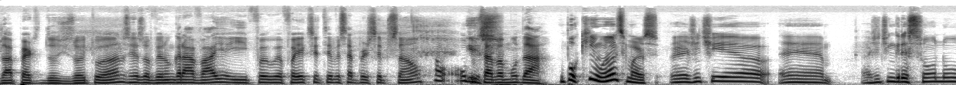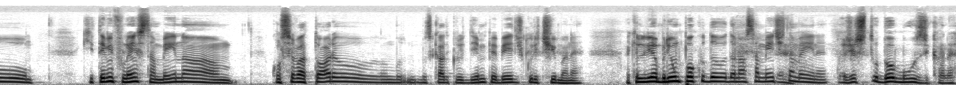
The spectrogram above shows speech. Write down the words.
lá perto dos 18 anos, resolveram gravar e, e foi, foi aí que você teve essa percepção um, que precisava mudar. um pouquinho antes, Márcio, eh, a gente, eh, a gente ingressou no. que teve influência também no Conservatório Musical de MPB de Curitiba, né? Aquilo ali abriu um pouco do- da nossa mente também, né? A gente estudou música, né?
